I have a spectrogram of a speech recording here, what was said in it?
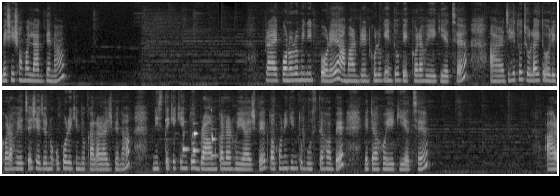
বেশি সময় লাগবে না। প্রায় পনেরো মিনিট পরে আমার ব্রেডগুলো কিন্তু বেক করা হয়ে গিয়েছে। আর যেহেতু চোলাই তৈরি করা হয়েছে, সেজন্য উপরে কিন্তু কালার আসবে না। নিচ থেকে কিন্তু ব্রাউন কালার হয়ে আসবে, তখনই কিন্তু বুঝতে হবে এটা হয়ে গিয়েছে। আর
